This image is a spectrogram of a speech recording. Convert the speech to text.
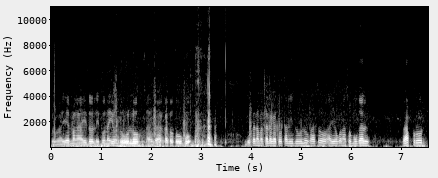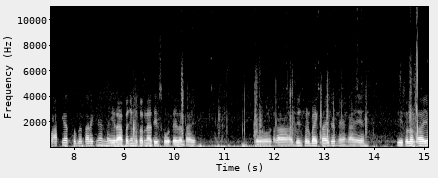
so ayan mga idol, ito na yung dulo ng Daan katutubo. Hindi pa naman talaga totally dulo kaso ayoko na sumugal. Rough road paakyat, sobrang tarik niyan. Mahirapan yung motor natin, scooter lang tayo. So naka adventure bike tayo dyan, kaya kaya yan. Dito lang tayo.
